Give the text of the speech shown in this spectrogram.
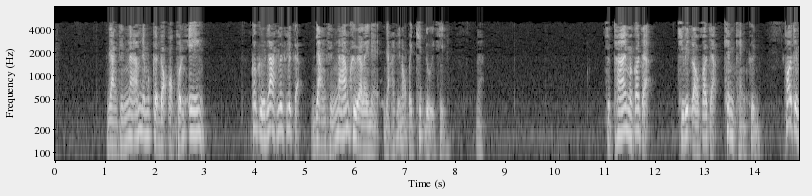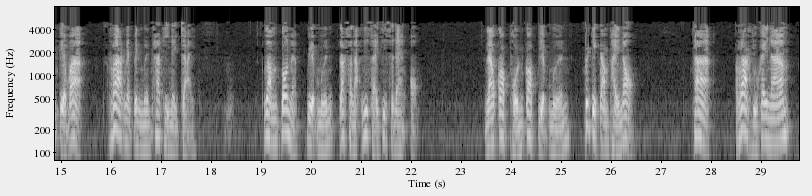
อย่างถึงน้ำเนี่ยมันเกิดดอกออกผลเอง ก็คือรากลึกๆอะ อย่างถึงน้ำคืออะไรเนี่ย อยากให้พี่น้องไปคิดดูอีกทีนะสุดท้ายมันก็จะชีวิตเราก็จะเข้มแข็งขึ้นเขาจึงเปรียบว่ารากเนี่ยเป็นเหมือนท่าทีในใจลำต้นเนี่ยเปรียบเหมือนลักษณะนิสัยที่แสดงออก แล้วก็ผลก็เปรียบเหมือนพฤติกรรมภายนอก ถ้ารากอยู่ใกล้น้ำ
